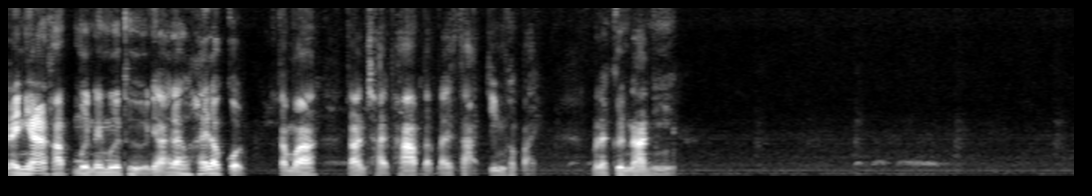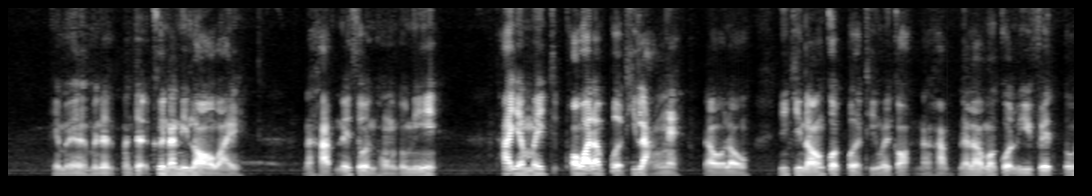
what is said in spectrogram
ในนี้ครับมือในมือถือเนี่ยให้เราให้เรากดคำว่าการฉายภาพแบบไร้สายจิ้มเข้าไป มันจะขึ้นหน้านี้ เห็นไหมเออมันจะมันจะขึ้นหน้านี้รอไว้นะครับ ในส่วนของตรงนี้ ถ้ายังไม่เพราะว่าเราเปิดที่หลังไงเราเราจริงๆน้องกดเปิดทิ้งไว้ก่อนนะครับ แล้วเรามากดรีเฟซตัว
